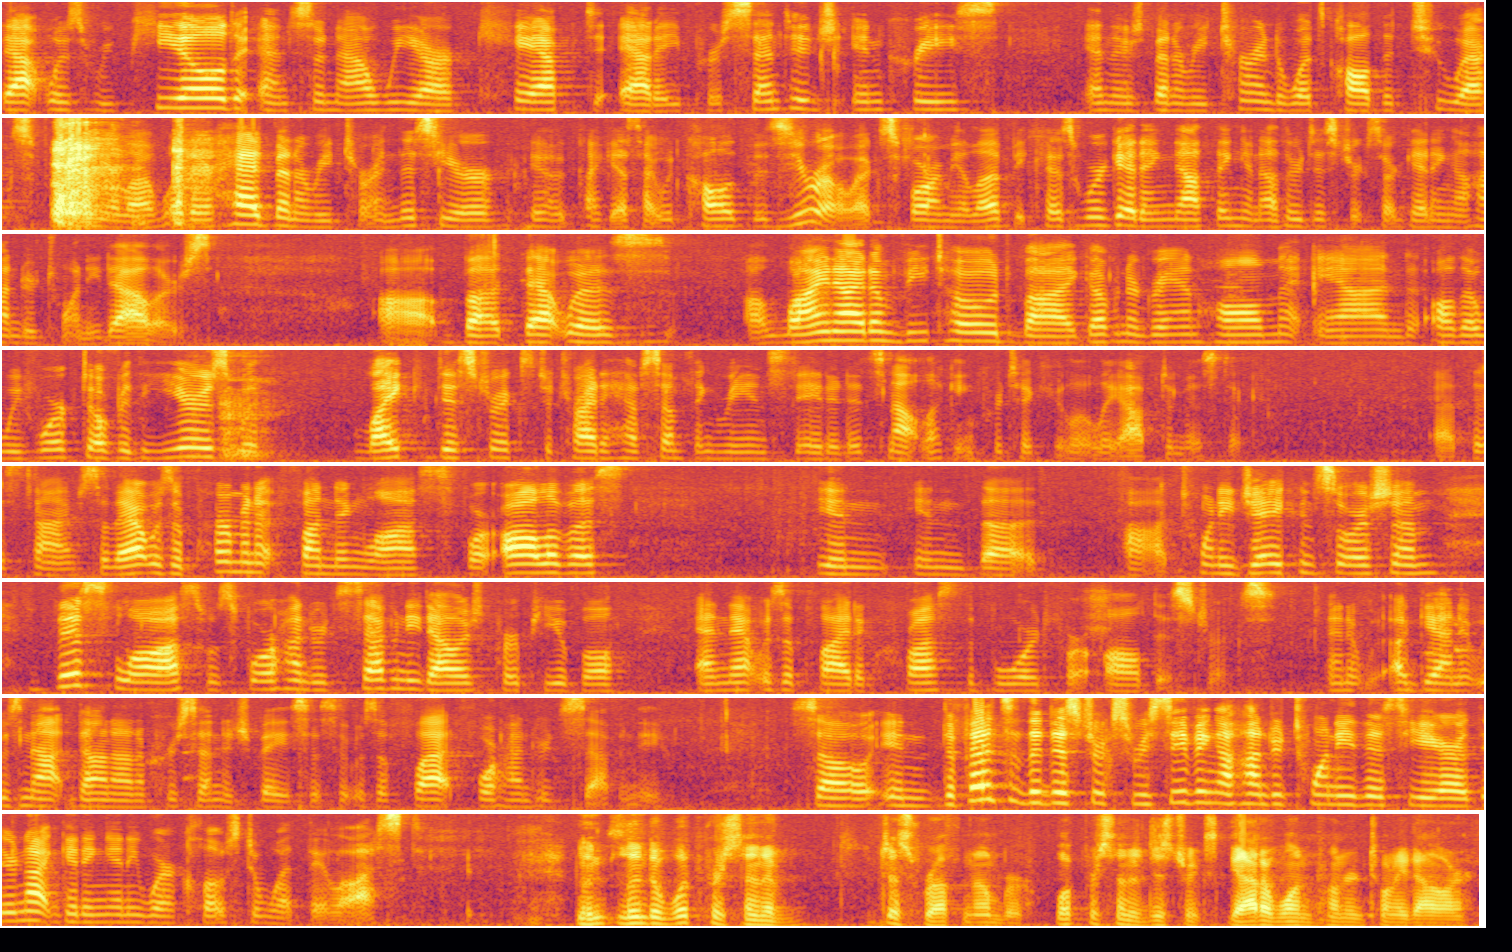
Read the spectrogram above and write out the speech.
That was repealed, and so now we are capped at a percentage increase, and there's been a return to what's called the 2x formula. Well, there had been a return. This year, uh, I guess I would call it the 0x formula because we're getting nothing and other districts are getting $120. Uh, But that was a line item vetoed by Governor Granholm, and although we've worked over the years with like districts to try to have something reinstated, it's not looking particularly optimistic at this time. So that was a permanent funding loss for all of us in, in the uh, 20J consortium. This loss was $470 per pupil, and that was applied across the board for all districts. And it, again, it was not done on a percentage basis. It was a flat 470. So in defense of the districts receiving 120 this year, they're not getting anywhere close to what they lost. Linda, what percent of, just rough number, what percent of districts got a one hundred and twenty dollar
